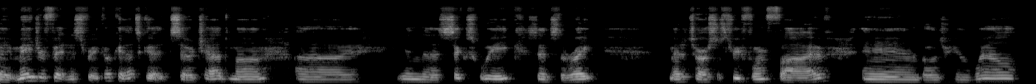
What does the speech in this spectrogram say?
right, major fitness freak. Okay, that's good. So Chad's mom, uh, in the sixth week since the right metatarsals three, four, and five, and bones are healing well.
